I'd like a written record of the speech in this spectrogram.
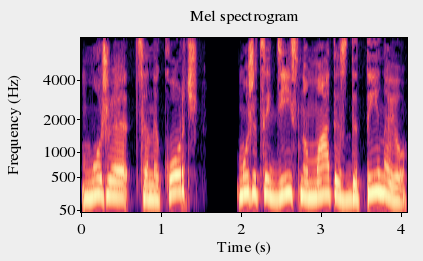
може, це не корч? Може, це дійсно мати з дитиною?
